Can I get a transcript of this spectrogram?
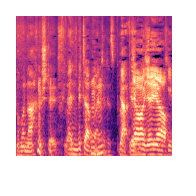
Nochmal nachgestellt vielleicht. Ein Mitarbeiter des Ja, Parks. ja, ja, ja. ja,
